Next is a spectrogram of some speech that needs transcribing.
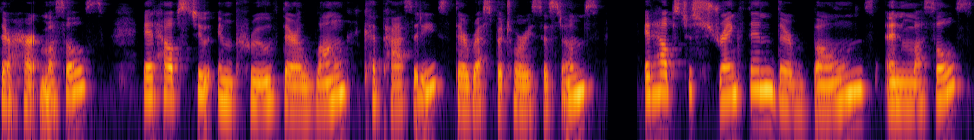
their heart muscles. It helps to improve their lung capacities, their respiratory systems. It helps to strengthen their bones and muscles,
